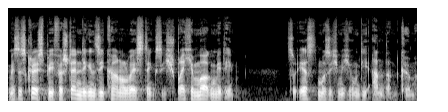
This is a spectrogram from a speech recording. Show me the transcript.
Mrs. Crispy, verständigen Sie Colonel Westings. Ich spreche morgen mit ihm. Zuerst muss ich mich um die anderen kümmern.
